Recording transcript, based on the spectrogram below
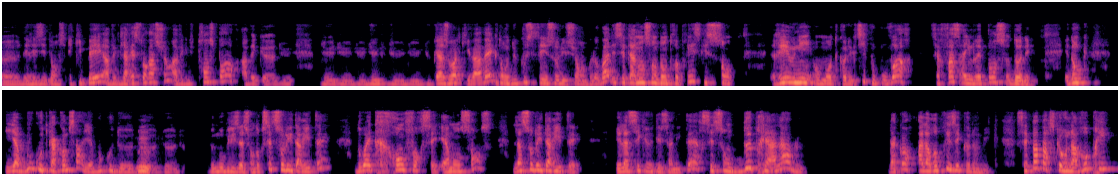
euh, des résidences équipées, avec de la restauration, avec du transport, avec euh, du, du, du, du, gasoil qui va avec. Donc, du coup, c'était une solution globale et c'était un ensemble d'entreprises qui se sont réunies en mode collectif pour pouvoir faire face à une réponse donnée. Et donc, il y a beaucoup de cas comme ça, il y a beaucoup de, de, mm. de mobilisation. Donc, cette solidarité doit être renforcée. Et à mon sens, la solidarité et la sécurité sanitaire, ce sont deux préalables d'accord, à la reprise économique. C'est pas parce qu'on a repris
